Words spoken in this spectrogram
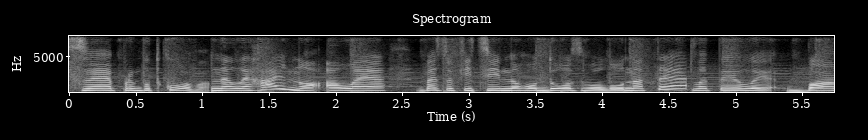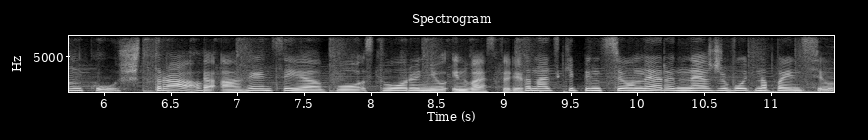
це прибутково. Нелегально, але без офіційного дозволу на те платили банку штраф. Агенція по створенню інвесторів. Канадські пенсіонери не живуть на пенсію.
